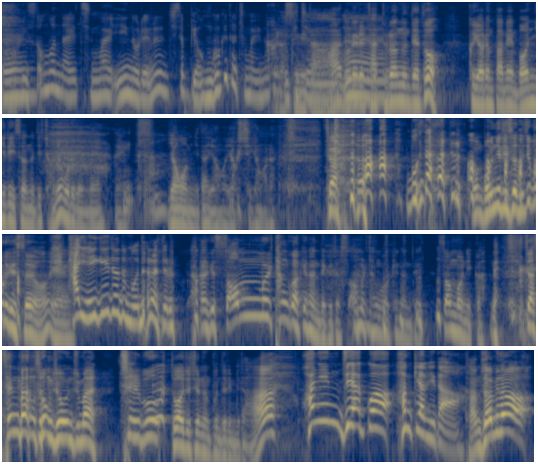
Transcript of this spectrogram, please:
예. 이 Summer Night 정말 이 노래는 진짜 명곡이다 정말 이 노래. 그렇습니다. 노래를 다 들었는데도 그 여름밤에 뭔 일이 있었는지 전혀 모르겠네요. 네. 그러니까. 영어입니다. 영어 역시 영어는. 자, 못 알아들어. 뭐, 뭔일 있었는지 모르겠어요. 예. 다 얘기해줘도 못 알아들어. 약간 그 썸을 탄 것 같긴 한데 그죠? 썸을 탄 것 같긴 한데 썸머니까. 네. 자 생방송 좋은 주말 7부 도와주시는 분들입니다. 환인제약과 함께합니다. 감사합니다.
